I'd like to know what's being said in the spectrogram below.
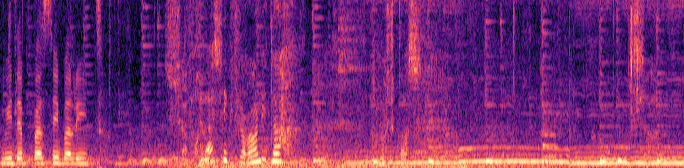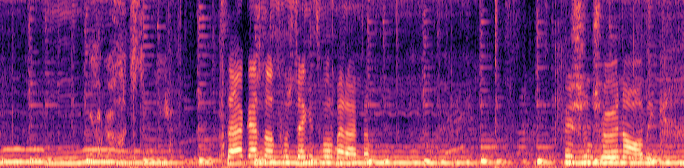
Mit etwa sieben Leuten. Es ist einfach lässig für alle da. Es macht Spaß. Sag, er soll das Versteckis vorbereiten. Es ist ein schöner Abend.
